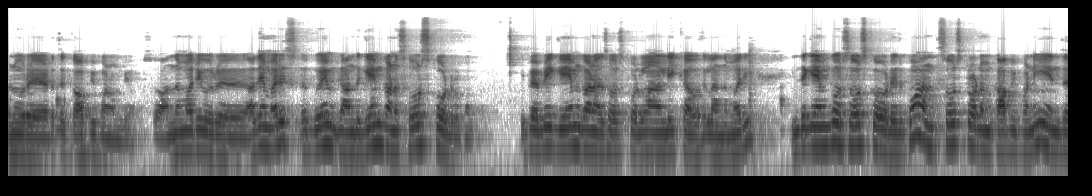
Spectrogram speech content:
இன்னொரு இடத்துக்கு காப்பி பண்ண முடியும். ஸோ அந்த மாதிரி ஒரு அதே மாதிரி கேம் அந்த கேமுக்கான சோர்ஸ் கோட் இருக்கும். இப்போ எப்படி கேமுக்கான சோர்ஸ் கோட்லாம் லீக் ஆகுதுல்ல அந்த மாதிரி இந்த கேமுக்கும் ஒரு சோர்ஸ் கோட் இருக்கும். அந்த சோர்ஸ் கோடை நம்ம காப்பி பண்ணி இந்த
